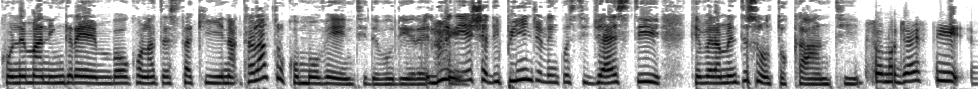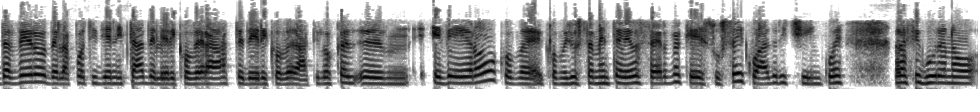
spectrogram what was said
con le mani in grembo, con la testa china, tra l'altro commoventi, devo dire. Lui sì. riesce a dipingerle in questi gesti che veramente sono toccanti. Sono gesti davvero della quotidianità delle ricoverate, dei ricoverati. Ehm, è vero, come, come giustamente lei osserva, che su sei quadri cinque raffigurano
